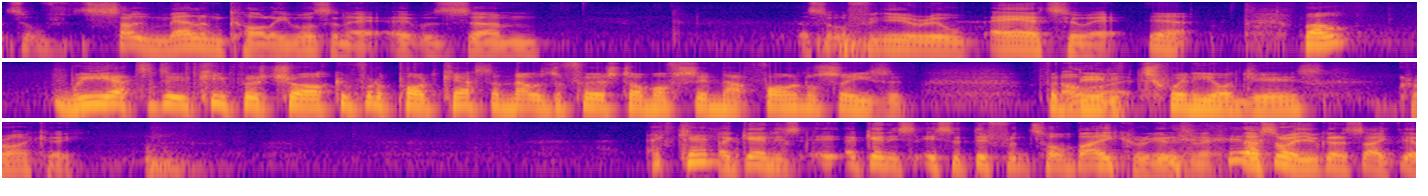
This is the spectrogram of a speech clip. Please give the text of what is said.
sort of so melancholy, wasn't it? It was um, a sort of funereal air to it. yeah. Well, we had to do Keeper of Traken for the podcast, and that was the first time I've seen that final season for Oh, nearly right. twenty odd years. Crikey! Again, Again, it's again it's it's a different Tom Baker again, isn't it? No, sorry, you were going to say yeah.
